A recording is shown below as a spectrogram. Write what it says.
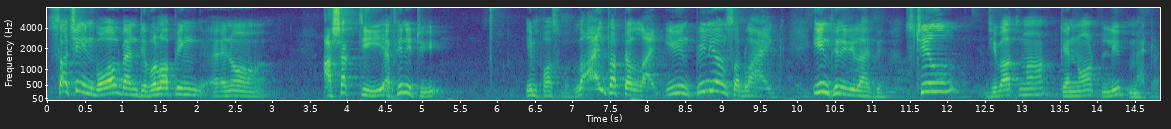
Such involved and developing, uh, you know, asakti, affinity, impossible. Life after life, even billions of life, infinity life, still Jivatma cannot live matter.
